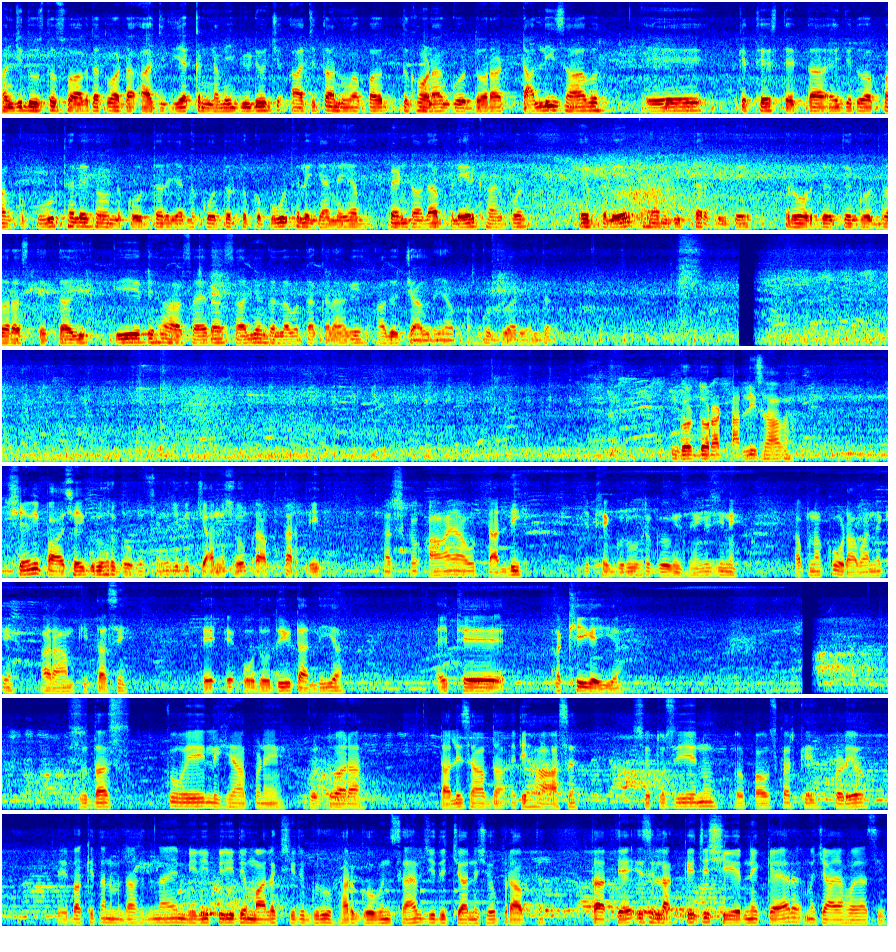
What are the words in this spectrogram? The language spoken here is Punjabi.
ਹਾਂਜੀ ਦੋਸਤੋ, ਸਵਾਗਤ ਹੈ ਤੁਹਾਡਾ ਅੱਜ ਦੀ ਇੱਕ ਨਵੀਂ ਵੀਡੀਓ 'ਚ। ਅੱਜ ਤੁਹਾਨੂੰ ਆਪਾਂ ਦਿਖਾਉਣਾ ਗੁਰਦੁਆਰਾ ਟਾਲੀ ਸਾਹਿਬ। ਇਹ ਕਿੱਥੇ ਸਥਿਤ ਆ? ਇਹ ਜਦੋਂ ਆਪਾਂ ਕਪੂਰਥਲੇ ਤੋਂ ਨਕੋਦਰ ਜਾਂ ਨਕੋਦਰ ਤੋਂ ਕਪੂਰਥਲੇ ਜਾਂਦੇ ਆ ਪਿੰਡ ਆਉਂਦਾ ਬਲੇਰ ਖਾਨਪੁਰ ਇਹ ਬਲੇਰ ਖਾਨ ਦੀ ਧਰਤੀ ਤੇ, ਰੋਡ ਦੇ ਉੱਤੇ ਗੁਰਦੁਆਰਾ ਸਥਿਤ ਆ ਜੀ। ਕੀ ਇਤਿਹਾਸ ਆ ਇਹਦਾ? ਸਾਰੀਆਂ ਗੱਲਾਂ ਬਾਤਾਂ ਕਰਾਂਗੇ। ਆਜੋ ਚੱਲਦੇ ਆ ਆਪਾਂ ਗੁਰਦੁਆਰੇ ਅੰਦਰ। ਗੁਰਦੁਆਰਾ ਟਾਲੀ ਸਾਹਿਬ। ਛੇਵੀਂ ਪਾਤਸ਼ਾਹੀ ਗੁਰੂ ਹਰਗੋਬਿੰਦ ਸਿੰਘ ਜੀ ਦੀ ਚਰਨ ਛੋਹ ਪ੍ਰਾਪਤ ਧਰਤੀ। ਦਰਸ਼ਕੋ ਆਇਆ ਉਹ ਟਾਲੀ ਜਿੱਥੇ ਗੁਰੂ ਹਰਗੋਬਿੰਦ ਸਿੰਘ ਜੀ ਨੇ ਆਪਣਾ ਘੋੜਾ ਬੰਨ੍ਹ ਕੇ ਆਰਾਮ ਕੀਤਾ ਸੀ ਤੇ ਇਹ ਉਦੋਂ ਦੀ ਟਾਲੀ ਆ, ਇੱਥੇ ਰੱਖੀ ਗਈ ਆ। ਸੋ ਦਸ, ਕੋ ਇਹ ਲਿਖਿਆ ਆਪਣੇ ਗੁਰਦੁਆਰਾ ਟਾਲੀ ਸਾਹਿਬ ਦਾ ਇਤਿਹਾਸ। ਸੋ ਤੁਸੀਂ ਇਹਨੂੰ ਪਾਉਸ ਕਰਕੇ ਪੜਿਓ ਤੇ ਬਾਕੀ ਤੁਹਾਨੂੰ ਮੈਂ ਦੱਸ ਦਿੰਦਾ ਇਹ ਮੀਰੀ ਪੀਰੀ ਦੇ ਮਾਲਕ ਸ੍ਰੀ ਗੁਰੂ ਹਰਗੋਬਿੰਦ ਸਾਹਿਬ ਜੀ ਦੀ ਚਰਨ ਛੋਹ ਪ੍ਰਾਪਤ ਧਰਤੀ ਹੈ। ਇਸ ਇਲਾਕੇ 'ਚ ਸ਼ੇਰ ਨੇ ਕਹਿਰ ਮਚਾਇਆ ਹੋਇਆ ਸੀ।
